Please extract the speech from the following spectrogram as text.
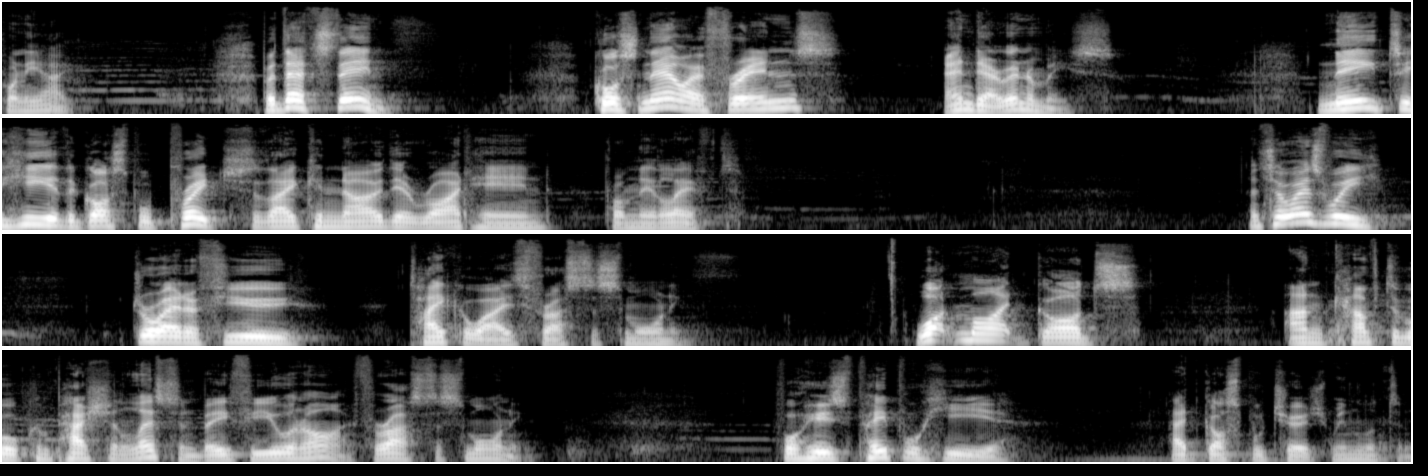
28. But that's then. Of course, now our friends and our enemies need to hear the gospel preached so they can know their right hand from their left. And so, as we draw out a few takeaways for us this morning, what might God's uncomfortable compassion lesson be for you and I, for us this morning, for His people here at Gospel Church Minlaton?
